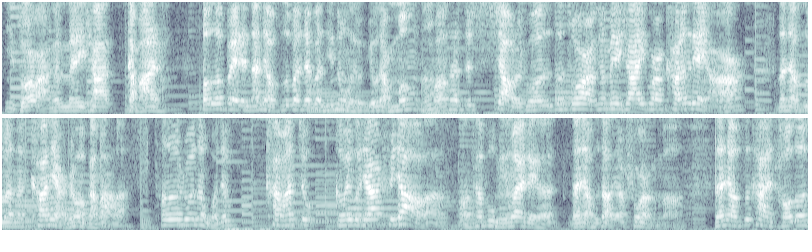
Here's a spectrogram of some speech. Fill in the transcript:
你昨天晚上跟梅丽莎干嘛来着？”陶德被这男屌丝问这问题弄得有有点懵，完了他就笑着说：“他昨晚上跟梅丽莎一块儿看了个电影儿。”男屌丝问他看完电影之后干嘛了？陶德说：“那我就看完就各回各家睡觉了。”啊，他不明白这个男屌丝到底要说什么。男屌丝看见陶德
